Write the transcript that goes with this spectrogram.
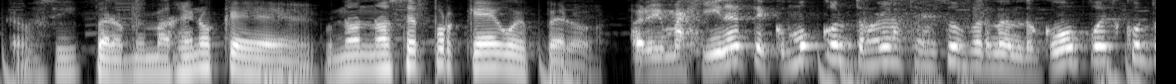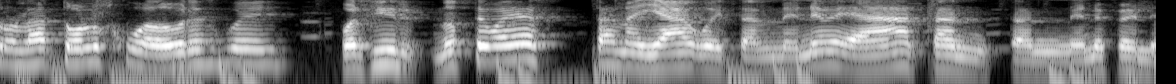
Pero sí, pero me imagino que. No, no sé por qué, güey, pero. Pero imagínate, ¿cómo controlas eso, Fernando? ¿Cómo puedes controlar a todos los jugadores, güey? Por decir, no te vayas tan allá, güey, tan NBA, tan, tan NFL.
